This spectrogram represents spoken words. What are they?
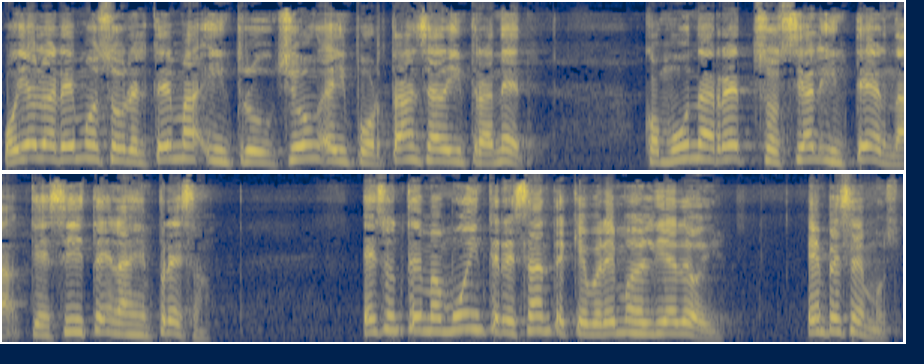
Hoy hablaremos sobre el tema Introducción e importancia de intranet como una red social interna que existe en las empresas. Es un tema muy interesante que veremos el día de hoy. Empecemos.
